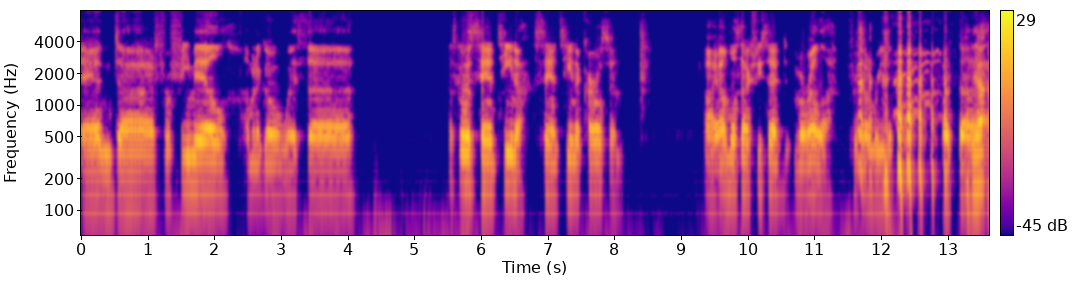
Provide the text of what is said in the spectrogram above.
and uh, for female, I'm going to go with uh, let's go with Santina Santina Carlson. I almost actually said Morella for some reason, but uh, Yeah.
